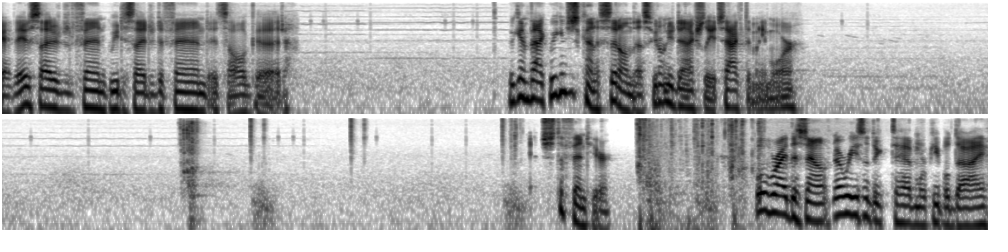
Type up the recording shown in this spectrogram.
Okay, they decided to defend, we decided to defend, it's all good. We can, in fact, we can just kind of sit on this. We don't need to actually attack them anymore. Yeah, just defend here. We'll ride this out. No reason to, to have more people die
